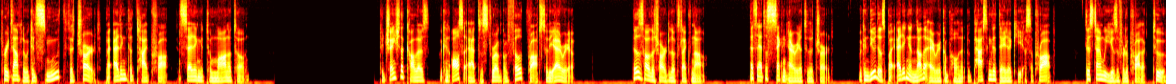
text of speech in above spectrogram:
For example, we can smooth the chart by adding the type prop and setting it to monotone. To change the colors, we can also add the stroke and fill props to the area. This is how the chart looks like now. Let's add a second area to the chart. We can do this by adding another area component and passing the data key as a prop. This time we use it for the product too.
